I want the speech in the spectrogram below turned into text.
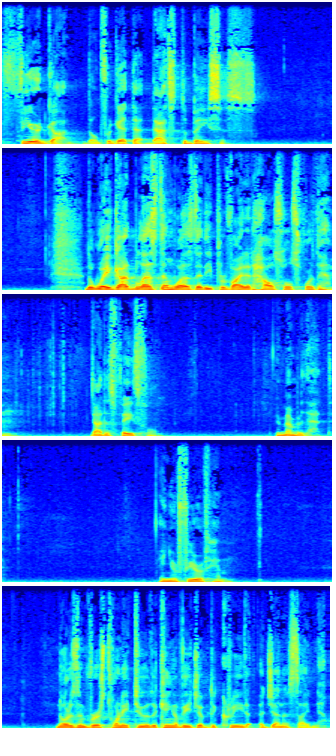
feared God. Don't forget that. That's the basis. The way God blessed them was that He provided households for them. God is faithful. Remember that. And your fear of Him. Notice in verse 22, the king of Egypt decreed a genocide now.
